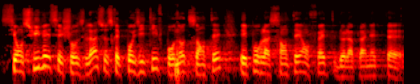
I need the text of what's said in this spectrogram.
Si on suivait ces choses-là, ce serait positif pour notre santé et pour la santé en fait de la planète Terre.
